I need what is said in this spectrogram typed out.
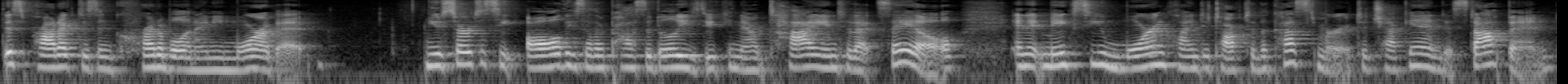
This product is incredible and I need more of it. You start to see all these other possibilities you can now tie into that sale, and it makes you more inclined to talk to the customer, to check in, to stop in.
